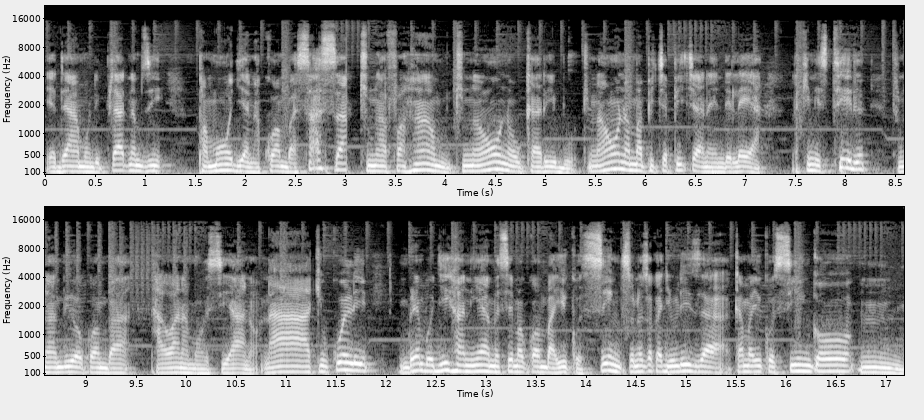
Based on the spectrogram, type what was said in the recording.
ya Diamond Platnumz pamoja na kwamba sasa tunafahamu, tunaona ukaribu, tunaona mapichapicha yanaendelea, lakini still tunaambiwa kwamba hawana mahusiano. Na kiukweli mrembo Jihan yeye amesema kwamba yuko single. So unaweza ukajiuliza kama yuko single mm,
